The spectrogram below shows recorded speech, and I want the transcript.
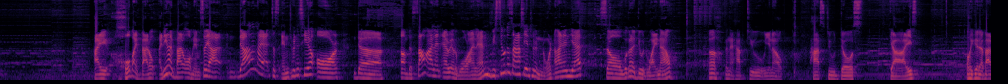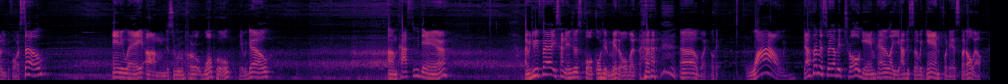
I hope I battle. I think I battle all of them. So yeah, the island I just entered is here, or the um the South Island area of the Whirl Island. We still doesn't actually enter the North Island yet, so we're gonna do it right now. Oh, gonna have to, you know, pass through those guys. Oh, he got a battery before. So, anyway, um, just a whirlpool. Here we go. Um, pass through there. I mean, to be fair, it's kind of interesting for go to the middle, but oh boy, okay. Wow, that's not a straight up a troll game. And like you have to surf again for this, but oh well.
